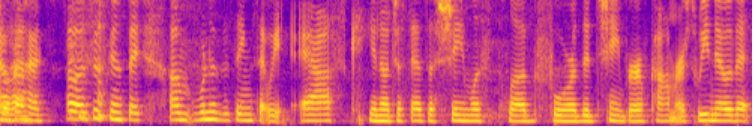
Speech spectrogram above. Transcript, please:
Oh, go ahead. oh, I was just going to say um, one of the things that we ask, you know, just as a shameless plug for the Chamber of Commerce, we know that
